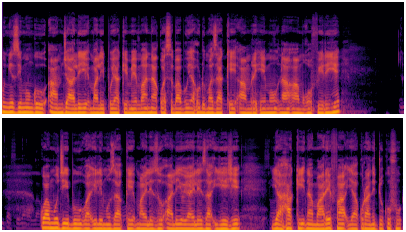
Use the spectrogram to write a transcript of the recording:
mwenyezi mungu amjalie malipo yake mema na kwa sababu ya huduma zake amrehemu na amghofirie. Kwa mujibu wa elimu zake maelezo aliyoyaeleza yeye ya haki na maarifa ya qurani tukufu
